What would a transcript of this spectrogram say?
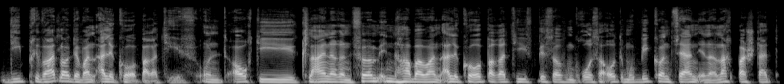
Die Privatleute waren alle kooperativ und auch die kleineren Firmeninhaber waren alle kooperativ, bis auf ein großer Automobilkonzern in der Nachbarstadt.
